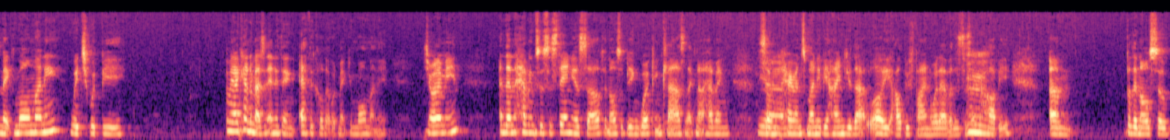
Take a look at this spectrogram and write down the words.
make more money, which would be. I mean, I can't imagine anything ethical that would make you more money. Do you know what I mean? And then having to sustain yourself and also being working class, and like not having some parents' money behind you that, well, I'll be fine, whatever, this is like a Mm. hobby. Um, but then also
